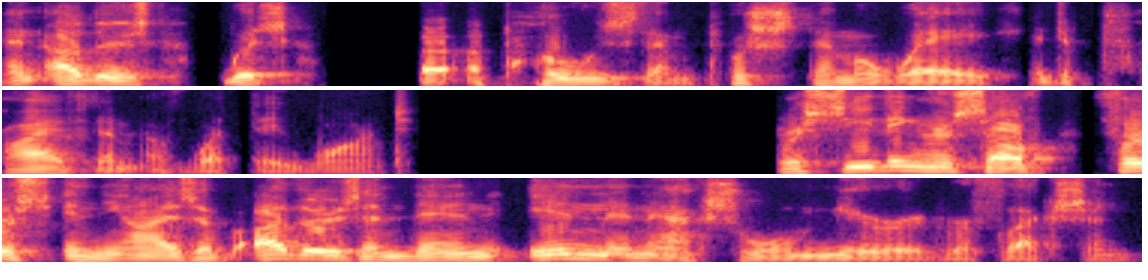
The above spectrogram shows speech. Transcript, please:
and others which uh, oppose them, push them away, and deprive them of what they want. Perceiving herself first in the eyes of others and then in an actual mirrored reflection,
